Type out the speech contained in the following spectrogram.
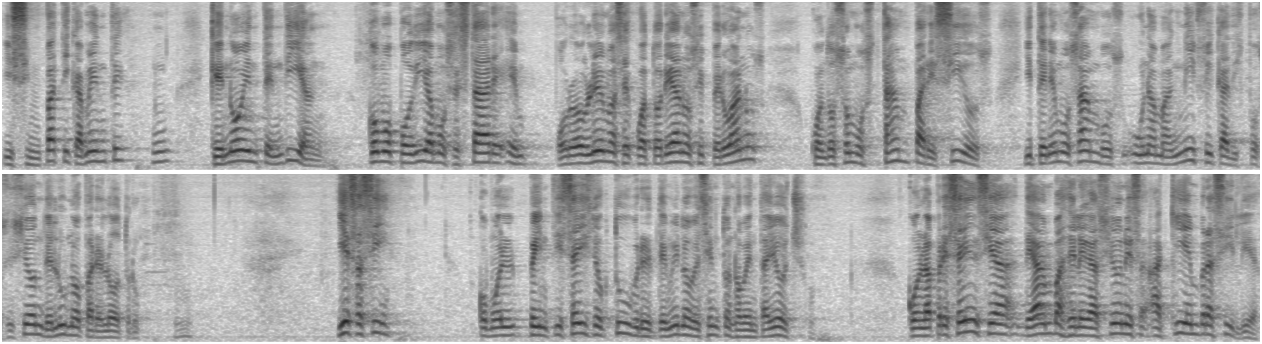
y simpáticamente que no entendían cómo podíamos estar en problemas ecuatorianos y peruanos cuando somos tan parecidos y tenemos ambos una magnífica disposición del uno para el otro. Y es así como el 26 de octubre de 1998, con la presencia de ambas delegaciones aquí en Brasilia,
